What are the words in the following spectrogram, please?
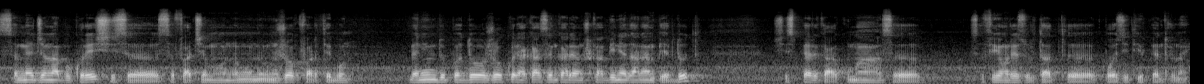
să mergem la București și să, să facem un, un, un joc foarte bun. Venim după două jocuri acasă în care am jucat bine, dar n-am pierdut și sper că acum să să fie un rezultat uh, pozitiv pentru noi.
